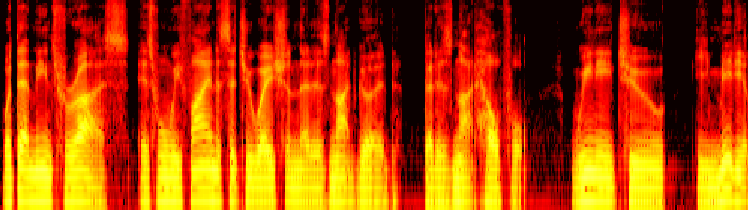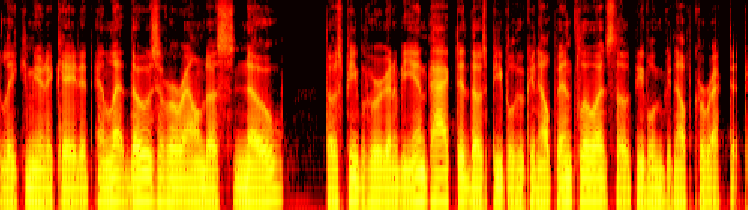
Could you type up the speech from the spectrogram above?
What that means for us is when we find a situation that is not good, that is not helpful, we need to immediately communicate it and let those around us know, those people who are going to be impacted, those people who can help influence, those people who can help correct it.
